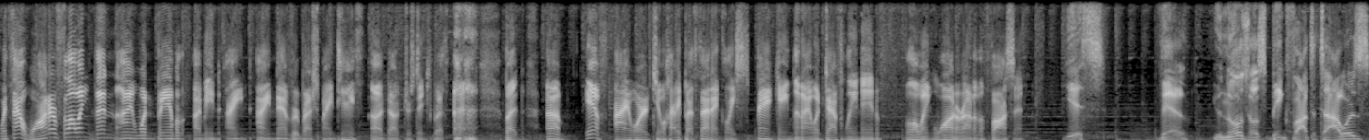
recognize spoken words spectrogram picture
Without water flowing, then I wouldn't be able. To, I mean, I I never brush my teeth, uh, Doctor Stinky Breath. but um, if I were to hypothetically speaking, then I would definitely need flowing water out of the faucet. Yes. Well, you know those big water towers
